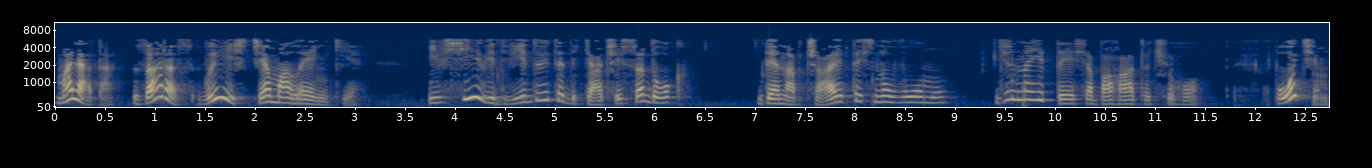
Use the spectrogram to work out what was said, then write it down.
Малята, зараз ви ще маленькі, і всі відвідуєте дитячий садок, де навчаєтесь новому, дізнаєтеся багато чого. Потім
